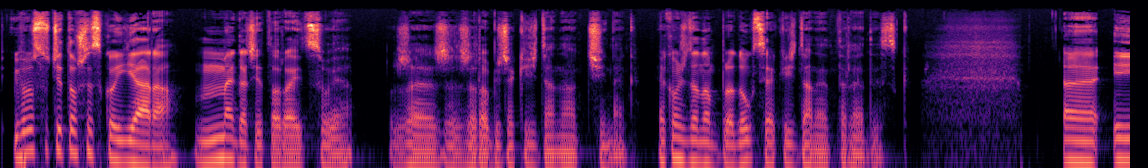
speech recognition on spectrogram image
i po prostu cię to wszystko jara. Mega cię to rajcuje, że, że, że robisz jakiś dany odcinek, jakąś daną produkcję, jakiś dany teledysk. E, I,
